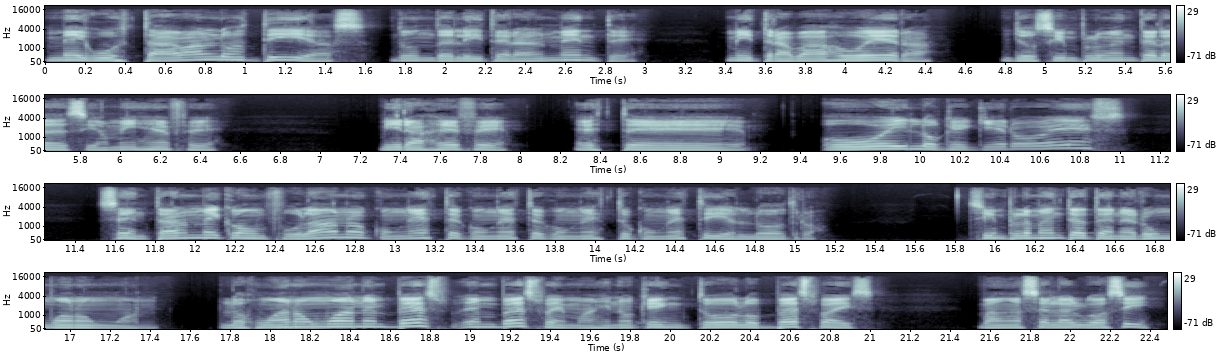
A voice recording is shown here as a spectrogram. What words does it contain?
Me gustaban los días donde literalmente mi trabajo era, yo simplemente le decía a mi jefe, mira jefe, este, hoy lo que quiero es sentarme con fulano, con este, con este, con esto, con este y el otro. Simplemente tener un one-on-one. Los one-on-one en, Best, en Best Buy, imagino que en todos los Best Buys van a hacer algo así.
